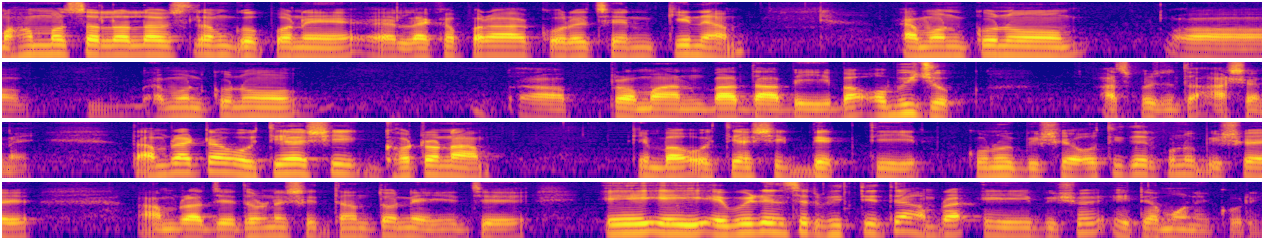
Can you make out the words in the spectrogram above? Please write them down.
মোহাম্মদ সাল্লাহ ইসলাম গোপনে লেখাপড়া করেছেন কিনা এমন কোনো এমন কোনো প্রমাণ বা দাবি বা অভিযোগ আজ পর্যন্ত আসে নাই। তা আমরা একটা ঐতিহাসিক ঘটনা কিংবা ঐতিহাসিক ব্যক্তির কোনো বিষয়ে, অতীতের কোনো বিষয়ে আমরা যে ধরনের সিদ্ধান্ত নেই যে এই এই এভিডেন্সের ভিত্তিতে আমরা এই বিষয়ে এটা মনে করি।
